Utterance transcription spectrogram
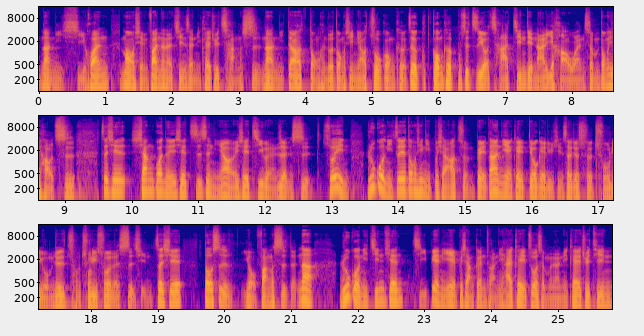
那你喜欢冒险犯难的精神，你可以去尝试。那你都要懂很多东西，你要做功课。这个功课不是只有查景点哪里好玩、什么东西好吃，这些相关的一些知识，你要有一些基本的认识。所以，如果你这些东西你不想要准备，当然你也可以丢给旅行社就是处理，我们就是处处理所有的事情，这些都是有方式的。那。如果你今天，即便你也不想跟团，你还可以做什么呢？你可以去听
